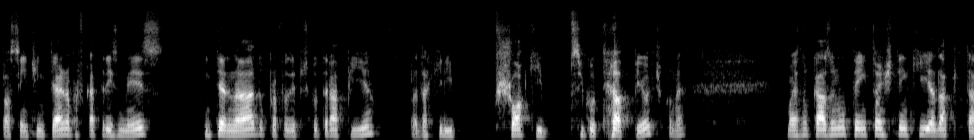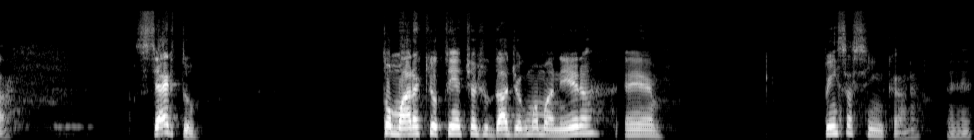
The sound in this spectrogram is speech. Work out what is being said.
paciente interna para ficar três meses internado para fazer psicoterapia, para dar aquele choque psicoterapêutico, né? Mas no caso não tem, então a gente tem que adaptar. Certo? Tomara que eu tenha te ajudado de alguma maneira. É... Pensa assim, cara. É...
